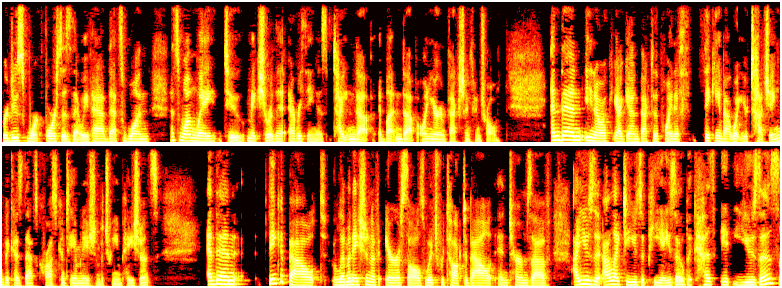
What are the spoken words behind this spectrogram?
reduced workforces that we've had, that's one, that's one way to make sure that everything is tightened up and buttoned up on your infection control. And then, you know, again, back to the point of thinking about what you're touching because that's cross contamination between patients. And then think about elimination of aerosols, which we talked about in terms of, I use it, I like to use a piezo because it uses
